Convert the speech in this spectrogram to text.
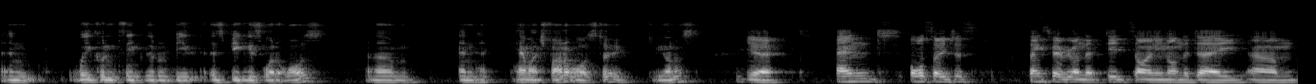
And we couldn't think that it would be as big as what it was um, and how much fun it was, too, to be honest. Yeah, and also just thanks for everyone that did sign in on the day um,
